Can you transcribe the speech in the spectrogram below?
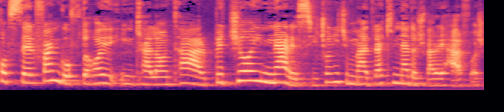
خب صرفا گفته های این کلانتر به جایی نرسی چون هیچ مدرکی نداشت برای حرفاش.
